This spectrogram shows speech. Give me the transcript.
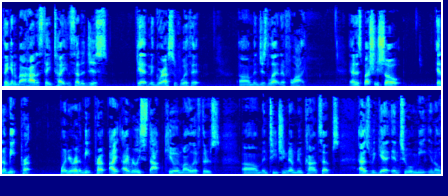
thinking about how to stay tight instead of just getting aggressive with it um, and just letting it fly. And especially so in a meet prep. When you're in a meet prep, I, I really stop cueing my lifters um, and teaching them new concepts as we get into a meet, you know,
